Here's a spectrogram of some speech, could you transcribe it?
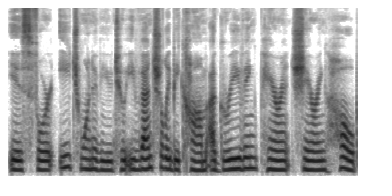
is for each one of you to eventually become a grieving parent sharing hope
